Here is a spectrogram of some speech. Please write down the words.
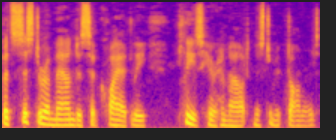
but Sister Amanda said quietly, Please hear him out, Mr. MacDonald.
